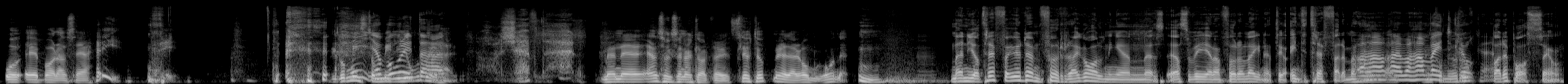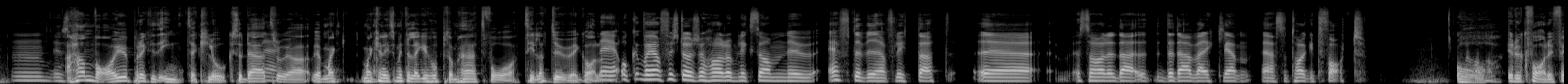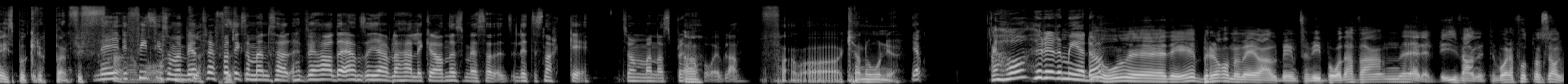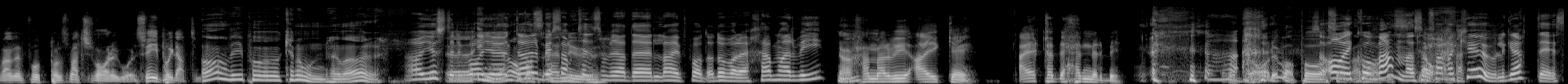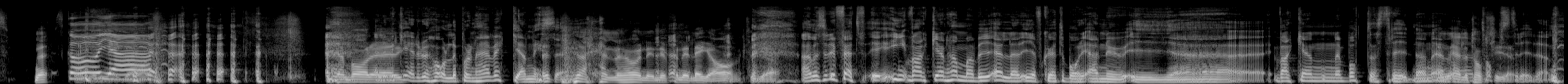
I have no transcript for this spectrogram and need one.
och eh, bara säga hej. hej. Vi går miste om jag bor inte miljoner här. här. Men eh, en sak som jag är klar för, sluta upp med det där omgående. Men jag träffade ju den förra galningen, alltså vid er förra lägenhet. Jag inte träffade, men han- nej, men han var inte klok, ropade på oss en gång. Mm. Han var ju på riktigt inte klok, så där Nej. tror jag, man, man kan liksom inte lägga ihop de här två till att du är galen. Nej, och vad jag förstår så har de liksom nu efter vi har flyttat eh, så har det där, det där verkligen alltså, tagit fart. Åh, är du kvar i Facebookgruppen? Nej det finns liksom, men vi har träffat liksom en så här, vi hade en så jävla härlig granne som är så här, lite snackig. Som man har sprungit Ja. på ibland. Fan vad kanon ju. Jaha, hur är det med er då? Jo, eh, det är bra med mig och Albin för vi båda vann, eller vi vann inte, våra fotbollslag vann en fotbollsmatch var igår. Så vi är på glatt. Ja, vi är på kanonhumör. Ja just det, det Eh, var ju av oss derby samtidigt nu- som vi hade livepodd och då var det Hammarby. Ja, Hammarby, Aike. Aike de Hammarby. Vad bra du var på Så AIK vann alltså, fan vad kul, grattis! Skoja! Den var... Eller eh, Vilka är det du håller på den här veckan Nisse? Nej men hörni, nu får ni lägga av tycker jag. Ja, men så det är fett. Varken Hammarby eller IFK Göteborg är nu i uh, varken bottenstriden eller, Eller toppstriden. toppstriden.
